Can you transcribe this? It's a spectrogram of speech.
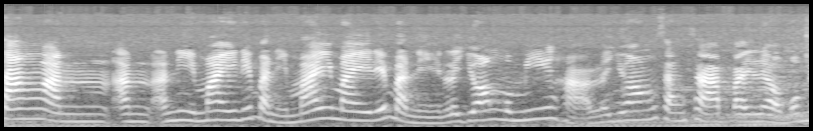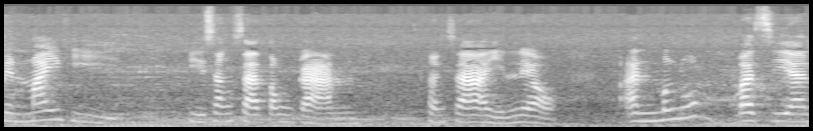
สั่งอันอันอันนี้ไม่ได้บัดนี้ไม่ไม่ได้บัดนี้ระยองบ่มีค่ะระยองสังซาไปแล้วบ่แม่นไม่ที่ที่สังซาต้องการสังซาเห็นแล้ว อันบางรูปบาเซียน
